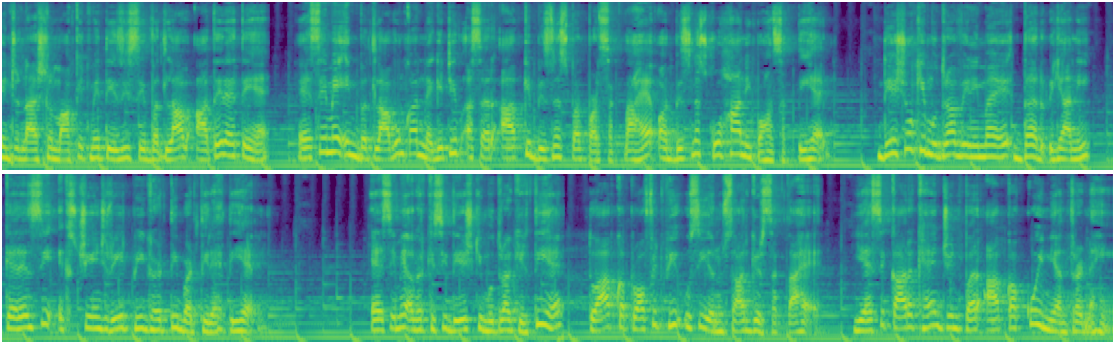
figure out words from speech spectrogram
इंटरनेशनल मार्केट में तेज़ी से बदलाव आते रहते हैं। ऐसे में इन बदलावों का नेगेटिव असर आपके बिज़नेस पर पड़ सकता है और बिज़नेस को हानि पहुँच सकती है। देशों की मुद्रा विनिमय दर यानी करेंसी एक्सचेंज रेट भी घटती बढ़ती रहती है। ऐसे में अगर किसी देश की मुद्रा गिरती है तो आपका प्रॉफिट भी उसी अनुसार गिर सकता है। ये ऐसे कारक हैं जिन पर आपका कोई नियंत्रण नहीं।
